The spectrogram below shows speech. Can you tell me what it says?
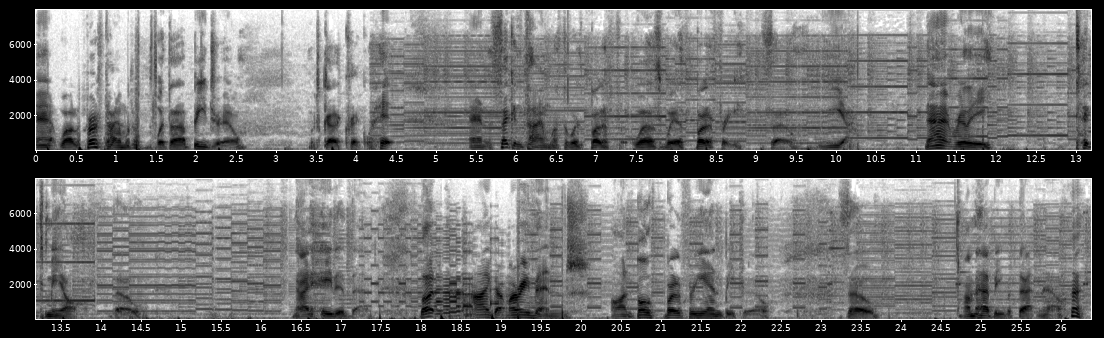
and well, the first time was with a Beedrill, which got a critical hit, and the second time was with Butterf- was with Butterfree. So yeah, that really ticked me off, though. I hated that, but I got my revenge on both Butterfree and Beedrill. So I'm happy with that now.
